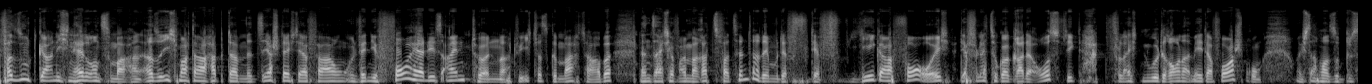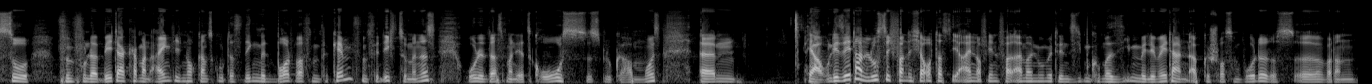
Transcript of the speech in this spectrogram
versucht gar nicht einen Head-On zu machen. Also ich mache da, habe damit sehr schlechte Erfahrungen. Und wenn ihr vorher dieses Einturnen macht, wie ich das gemacht habe, dann seid ihr auf einmal ratzfatz hinter dem. Und der, der Jäger vor euch, der vielleicht sogar gerade ausfliegt, hat vielleicht nur 300 Meter Vorsprung. Und ich sag mal so, bis zu 500 Meter kann man eigentlich noch ganz gut das Ding mit Bordwaffen bekämpfen, finde ich zumindest, ohne dass man jetzt großes Glück haben muss. Ähm, ja, und ihr seht dann, lustig fand ich ja auch, dass die einen auf jeden Fall einmal nur mit den 7,7 mm abgeschossen wurde. Das äh, war dann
